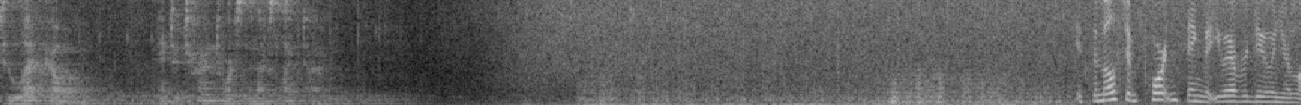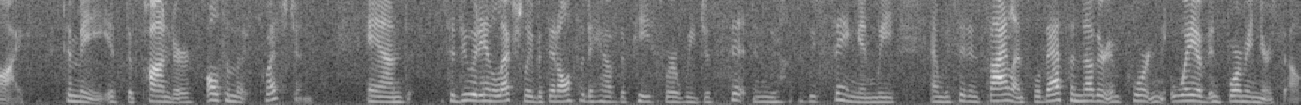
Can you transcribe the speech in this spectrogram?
to let go, and to turn towards the next lifetime. It's the most important thing that you ever do in your life, to me, is to ponder ultimate questions and to do it intellectually, but then also to have the peace where we just sit and we, we sing and we and we sit in silence. Well, that's another important way of informing yourself.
